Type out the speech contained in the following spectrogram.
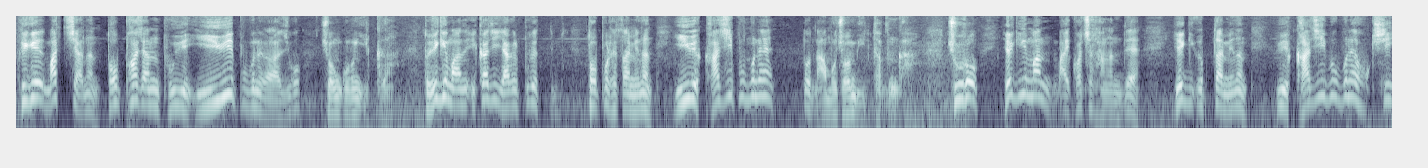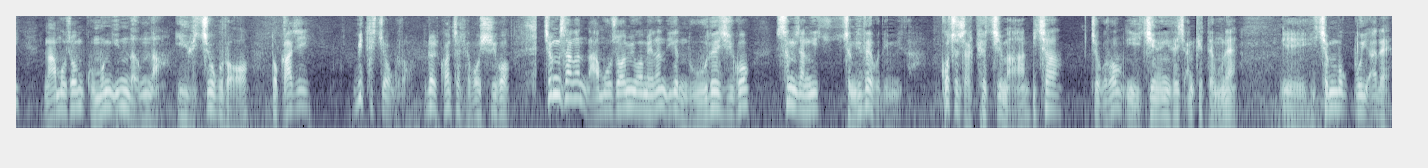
그게 맞지 않은 도파하지 않은 부위의 이외 부분에 가가지고 좋은 구멍이 있거나 또 여기 만약 이까지 약을 뿌려 도포를 했다면은 이외 가지 부분에 또 나무 좀이 있다든가 주로 여기만 많이 관찰하는데 여기 없다면은 위에 가지 부분에 혹시 나무 좀 구멍이 있나 없나 이 위쪽으로 또 가지 밑에 쪽으로를 관찰해 보시고 정상은 나무 좀이 오면은 이게 누래지고 성장이 정지돼 버립니다. 꽃은 잘 폈지만 2차적으로 이 진행이 되지 않기 때문에 이 전목 부위 아래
